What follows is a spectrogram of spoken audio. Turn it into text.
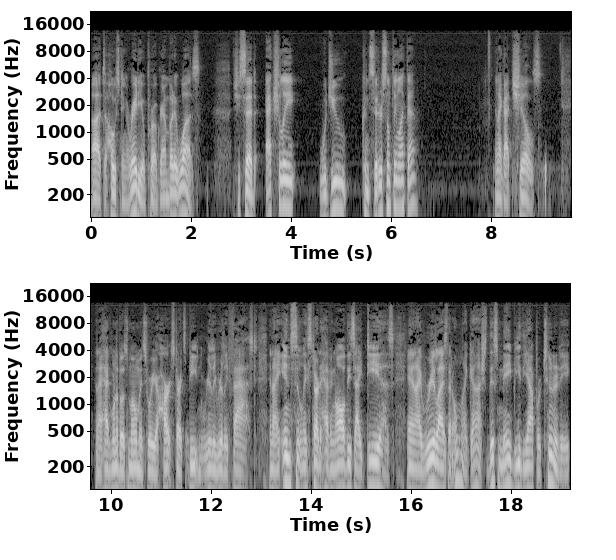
uh, to hosting a radio program, but it was. She said, Actually, would you consider something like that? And I got chills and I had one of those moments where your heart starts beating really, really fast. And I instantly started having all these ideas, and I realized that, oh my gosh, this may be the opportunity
